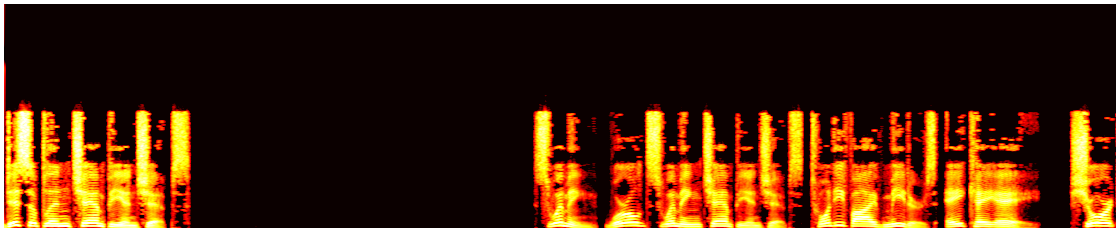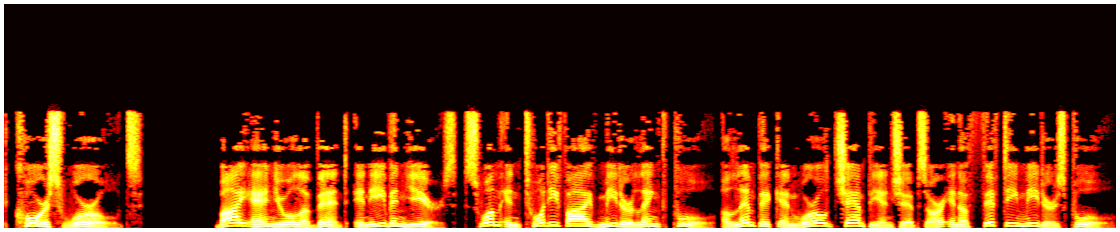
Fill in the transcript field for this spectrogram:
Discipline championships Swimming, World Swimming Championships 25 meters, aka Short Course Worlds Biannual event in even years, swum in 25-meter length pool Olympic and World Championships are in a 50 meters pool.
